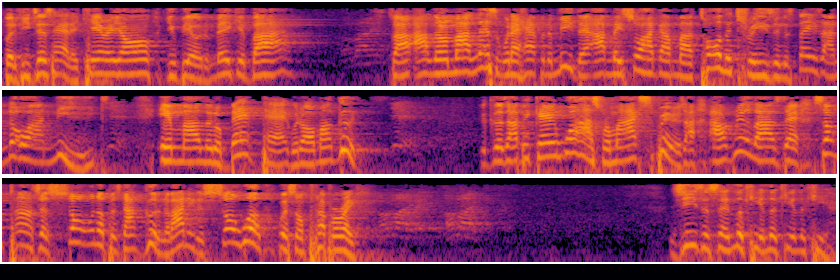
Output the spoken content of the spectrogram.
But if you just had a carry-on, you'd be able to make it by. So I, I learned my lesson when that happened to me that I made sure I got my toiletries and the things I know I need in my little backpack with all my goodies. Because I became wise from my experience. I, I realized that sometimes just showing up is not good enough. I need to show up with some preparation. Jesus said, Look here, look here, look here.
